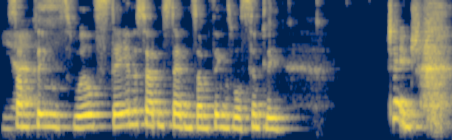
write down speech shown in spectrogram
Yes. Some things will stay in a certain state and some things will simply change.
